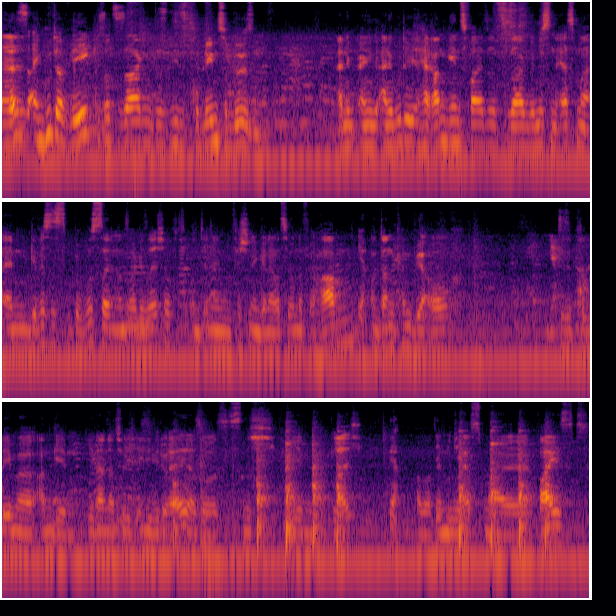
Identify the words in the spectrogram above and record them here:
äh, Das ist ein guter Weg, sozusagen, das, dieses Problem zu lösen. Eine, eine, eine gute Herangehensweise zu sagen, wir müssen erstmal ein gewisses Bewusstsein in unserer Gesellschaft und in den verschiedenen Generationen dafür haben. Ja. Und dann können wir auch diese Probleme angehen. Jeder natürlich individuell, also es ist nicht für jeden gleich. ja. Aber wenn du erstmal weißt,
